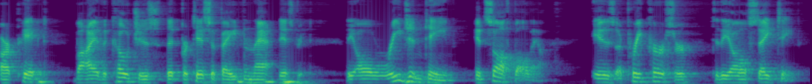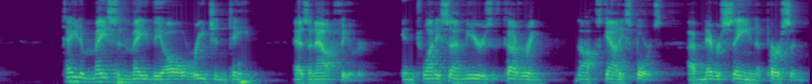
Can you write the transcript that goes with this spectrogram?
are picked by the coaches that participate in that district. The all region team in softball now is a precursor to the all state team. Tatum Mason made the all region team as an outfielder. In 20 some years of covering Knox County sports, I've never seen a person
